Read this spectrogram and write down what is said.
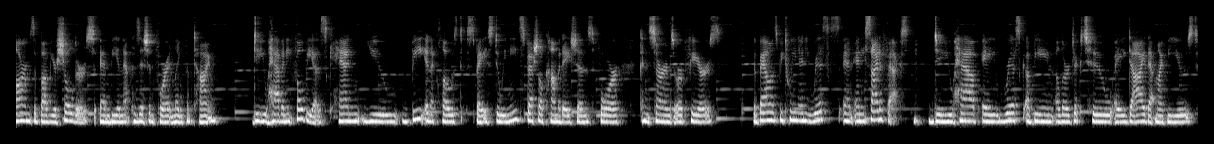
arms above your shoulders and be in that position for a length of time. Do you have any phobias? Can you be in a closed space? Do we need special accommodations for concerns or fears? The balance between any risks and any side effects. Do you have a risk of being allergic to a dye that might be used?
